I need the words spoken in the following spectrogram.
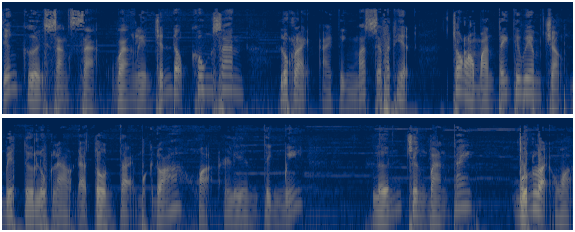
Tiếng cười sang sảng vàng liền chấn động không gian. Lúc này ai tinh mắt sẽ phát hiện trong lòng bàn tay tiêu viêm chẳng biết từ lúc nào đã tồn tại một cái đóa họa liên tinh mỹ lớn chừng bàn tay, bốn loại hỏa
